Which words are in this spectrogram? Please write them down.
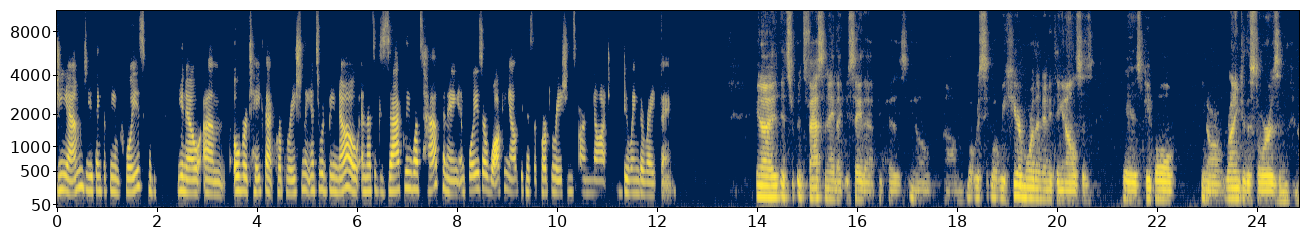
GM, do you think that the employees could you know um, overtake that corporation? The answer would be no, and that's exactly what's happening. Employees are walking out because the corporations are not doing the right thing. You know, it's it's fascinating that you say that because you know um, what we what we hear more than anything else is is people you know, running to the stores and, and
